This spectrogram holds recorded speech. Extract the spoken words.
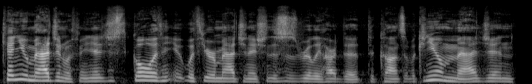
Can you imagine with me? Just go with, with your imagination. This is really hard to, to concept, but can you imagine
